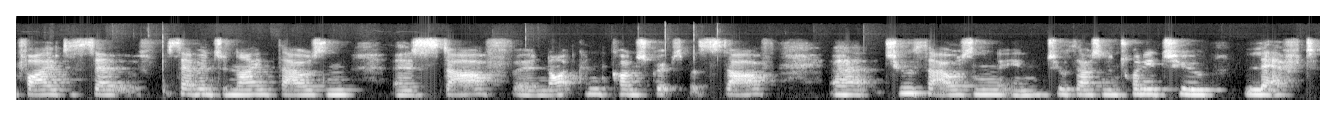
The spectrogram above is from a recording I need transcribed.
five to seven, seven to nine thousand staff, not con- conscripts but staff. Two thousand in 2022 left.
